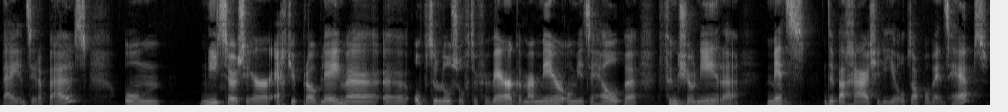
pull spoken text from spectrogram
bij een therapeut. Om niet zozeer echt je problemen uh, op te lossen of te verwerken, maar meer om je te helpen functioneren met de bagage die je op dat moment hebt.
